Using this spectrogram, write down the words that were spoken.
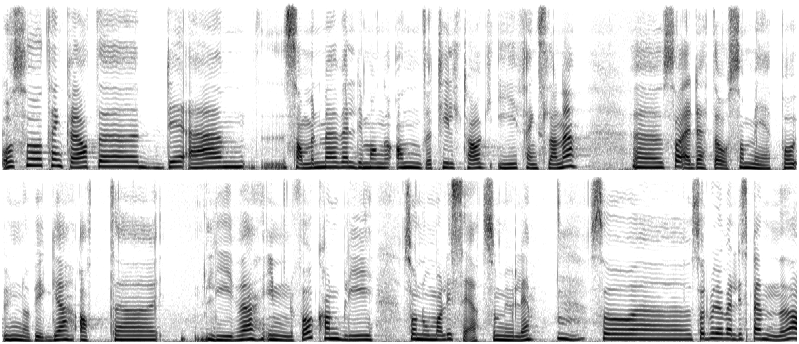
Og så tenker jeg at eh, det er, sammen med veldig mange andre tiltak i fengslene, eh, så er dette også med på å underbygge at eh, livet innenfor kan bli så normalisert som mulig. Så, eh, så det blir veldig spennende da,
